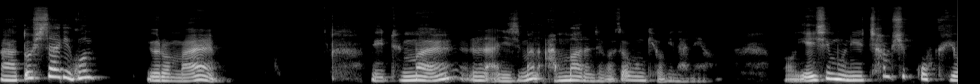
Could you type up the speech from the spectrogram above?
아 또 시작이군. 요런 말. 이 뒷말은 아니지만 앞말은 제가 써 본 기억이 나네요. 어 예시문이 참 쉽고 귀에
